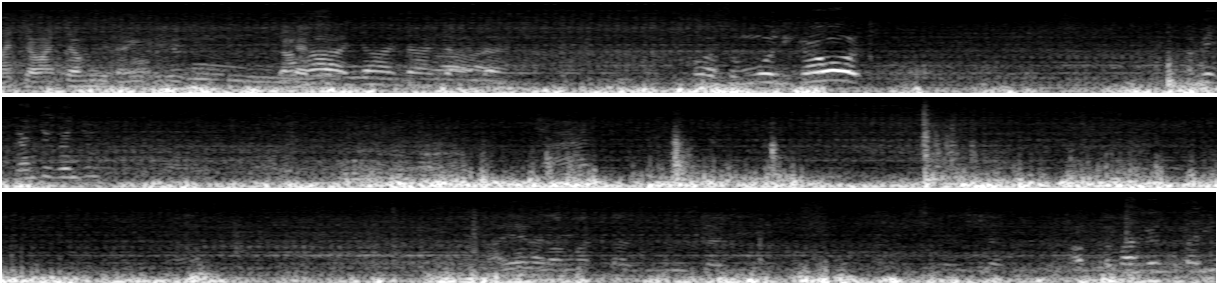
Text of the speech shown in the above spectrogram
Macam-macam ni tadi. Jangan, jangan, jangan, jangan. Oh, semua dikaut. Ambil kancu, kancu. Apa bagian tadi?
